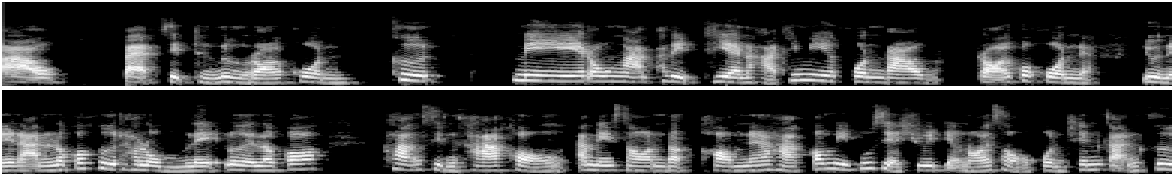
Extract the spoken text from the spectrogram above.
ราว 80ถึง100 คน คือมีโรงงานผลิตเทียนนะคะ ที่มีคนราวร้อยกว่าคนเนี่ยอยู่ในนั้น แล้วก็คือถล่มเละเลย แล้วก็คลังสินค้าของ amazon.com เนี่ยนะคะ ก็มีผู้เสียชีวิตอย่างน้อยสองคนเช่นกันคือ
